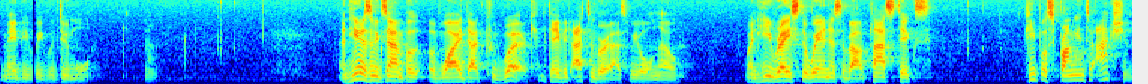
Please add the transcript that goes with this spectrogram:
maybe we would do more. And here's an example of why that could work. David Attenborough, as we all know, when he raised awareness about plastics, people sprung into action.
